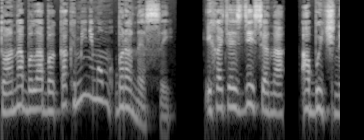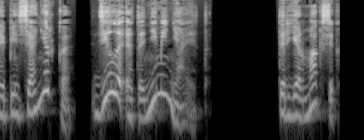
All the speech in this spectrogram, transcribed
то она была бы как минимум баронессой. И хотя здесь она обычная пенсионерка, дело это не меняет. Терьер Максик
